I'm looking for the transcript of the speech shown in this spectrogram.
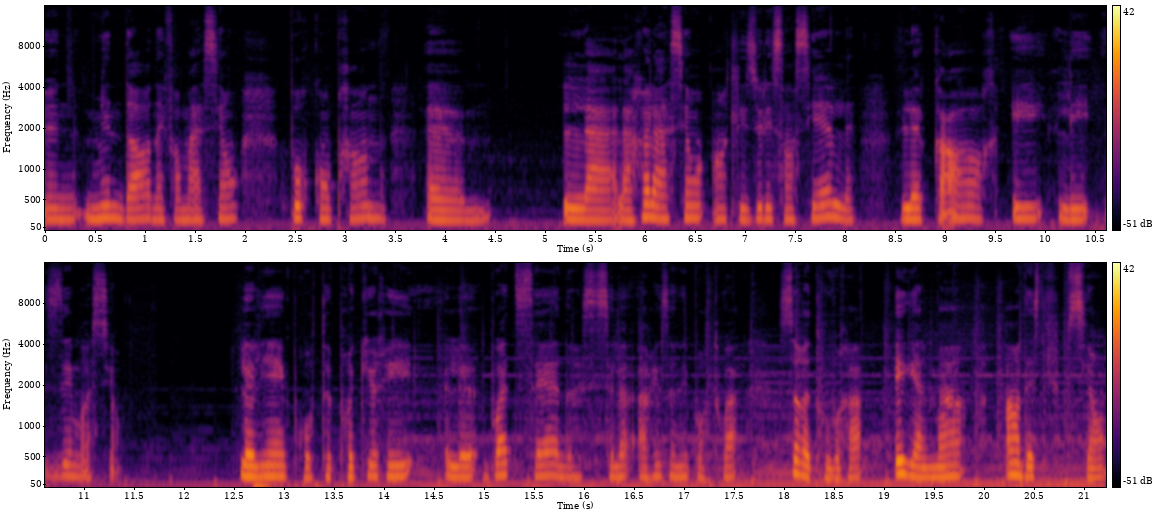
une mine d'or d'informations pour comprendre la, la relation entre les huiles essentielles, le corps et les émotions. Le lien pour te procurer le bois de cèdre, si cela a résonné pour toi, se retrouvera également en description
